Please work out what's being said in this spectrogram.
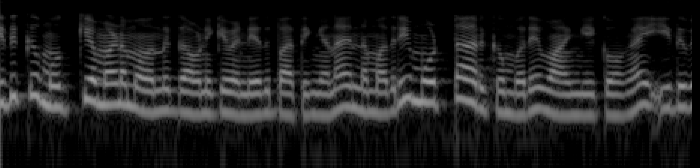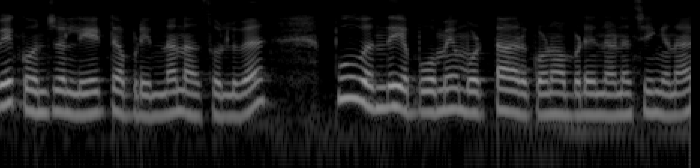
இதுக்கு முக்கியமாக நம்ம வந்து கவனிக்க வேண்டியது பார்த்திங்கன்னா இந்த மாதிரி மொட்டாக இருக்கும்போதே வாங்கிக்கோங்க. இதுவே கொஞ்சம் லேட் அப்படின்னு தான் நான் சொல்லுவேன். பூ வந்து எப்போவுமே மொட்டாக இருக்கணும் அப்படின்னு நினச்சிங்கன்னா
